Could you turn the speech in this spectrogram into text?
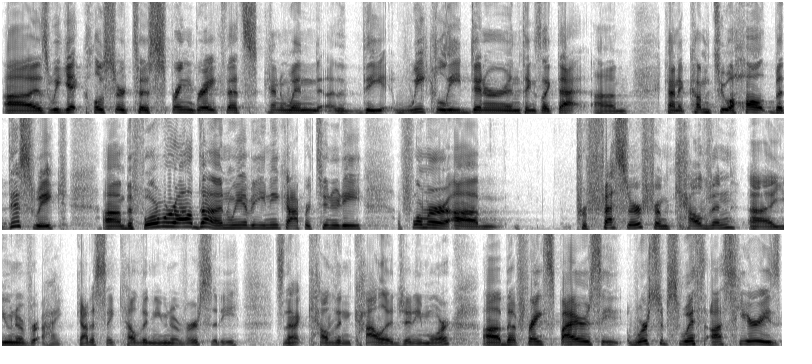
Uh, as we get closer to spring break, that's kind of when uh, the weekly dinner and things like that um, kind of come to a halt. But this week, um, before we're all done, we have a unique opportunity. A former um, professor from Calvin uh, University, I gotta say, Calvin University. It's not Calvin College anymore. Uh, but Frank Spires, he worships with us here. He's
